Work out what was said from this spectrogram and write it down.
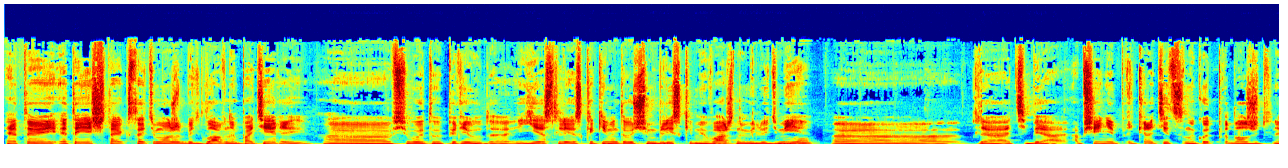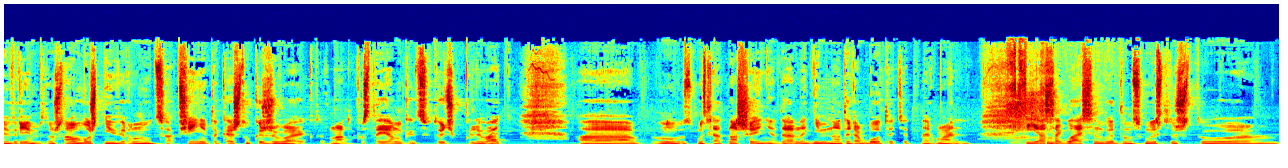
Это, это, я считаю, кстати, может быть главной потерей э, всего этого периода. Если с какими-то очень близкими, важными людьми э, для тебя общение прекратится на какое-то продолжительное время, потому что оно может не вернуться. Общение такая штука живая, которую надо постоянно как цветочек поливать. А, ну, в смысле отношения, да, над ними надо работать, это нормально. И я согласен в этом смысле, что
